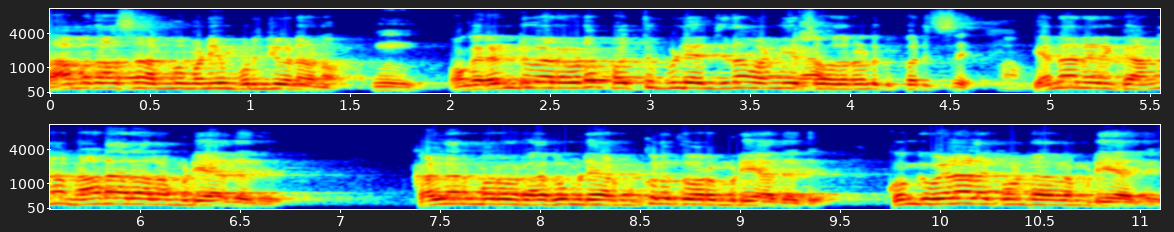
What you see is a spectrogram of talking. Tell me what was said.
ராமதாசும் அன்புமணியும் புரிஞ்சுக்கிடணும் உங்க ரெண்டு பேரோட பத்து புள்ளி அஞ்சு தான் வன்னியர் சோதரர்களுக்கு பெருசு. என்ன நினைக்காங்கன்னா நாடாரால முடியாதது. கள்ளர் மரவர் அகமுடியார் முக்குலத்து வர முடியாதது. கொங்கு வேளாள கொண்டாட முடியாது.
